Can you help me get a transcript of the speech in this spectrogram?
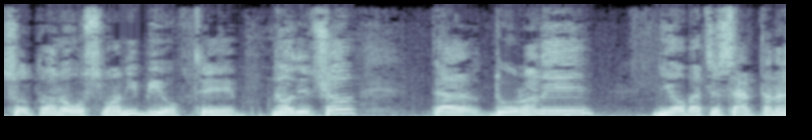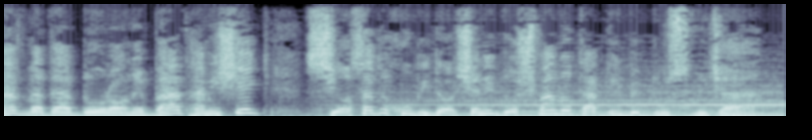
سلطان عثمانی بیفته. نادرشاه در دوران نیابت سلطنت و در دوران بعد همیشه یک سیاست خوبی داشت. یعنی دشمن رو تبدیل به دوست می‌کرد.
